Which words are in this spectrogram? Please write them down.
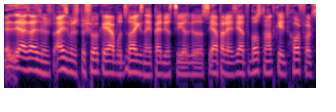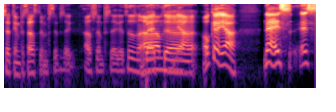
jā, es aizmirsu, aizmirsu par šo, ka jābūt zvaigznei pēdējos trijos gados. Jā, pareizi. Jā, tad Bostonā atkrīt Horfords 17, 18, 18 gadus. Bet, jā, uh, ok, jā. Nē, es. es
